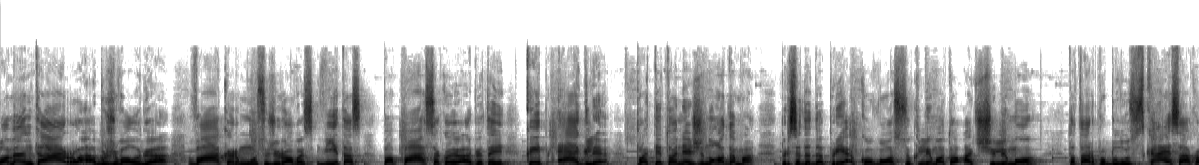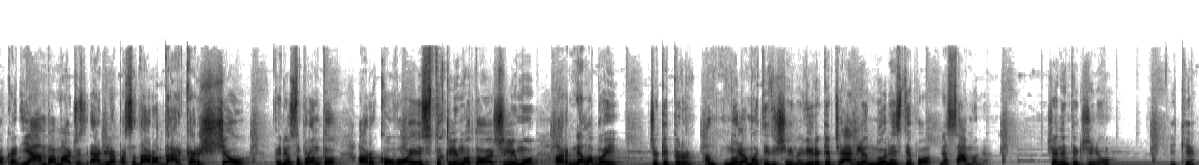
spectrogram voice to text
Komentarų apžvalga. Vakar mūsų žiūrovas Vytas papasakojo apie tai, kaip Eglė, pati to nežinodama, prisideda prie kovos su klimato atšilimu. Tuo tarpu Blue Sky sako, kad jam pamačius Eglę pasidaro dar karščiau. Tai nesuprantu, ar kovoja su to klimato atšilimu, ar nelabai. Čia kaip ir ant nulio matyti išeina. Vyrai, kaip čia Eglė nulis tipo? Nesąmonė. Šiandien tiek žinių. Iki.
